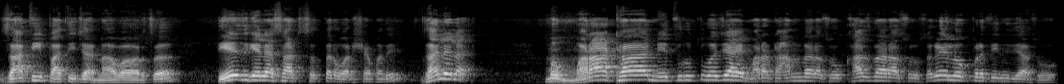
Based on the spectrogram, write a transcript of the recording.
जातीपातीच्या नावावरचं तेच गेल्या साठ सत्तर वर्षामध्ये झालेलं आहे. मग मराठा नेतृत्व जे आहे मराठा आमदार असो खासदार असो सगळे लोकप्रतिनिधी असो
